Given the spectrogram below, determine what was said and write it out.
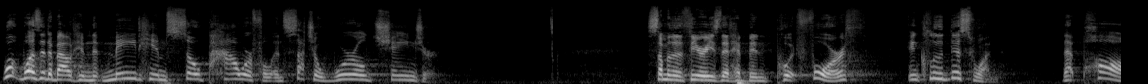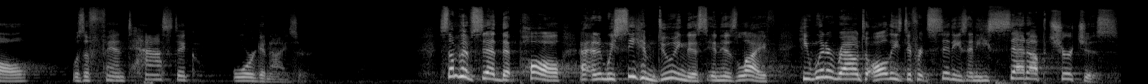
What was it about him that made him so powerful and such a world changer? Some of the theories that have been put forth include this one that Paul was a fantastic organizer. Some have said that Paul, and we see him doing this in his life, he went around to all these different cities and he set up churches.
